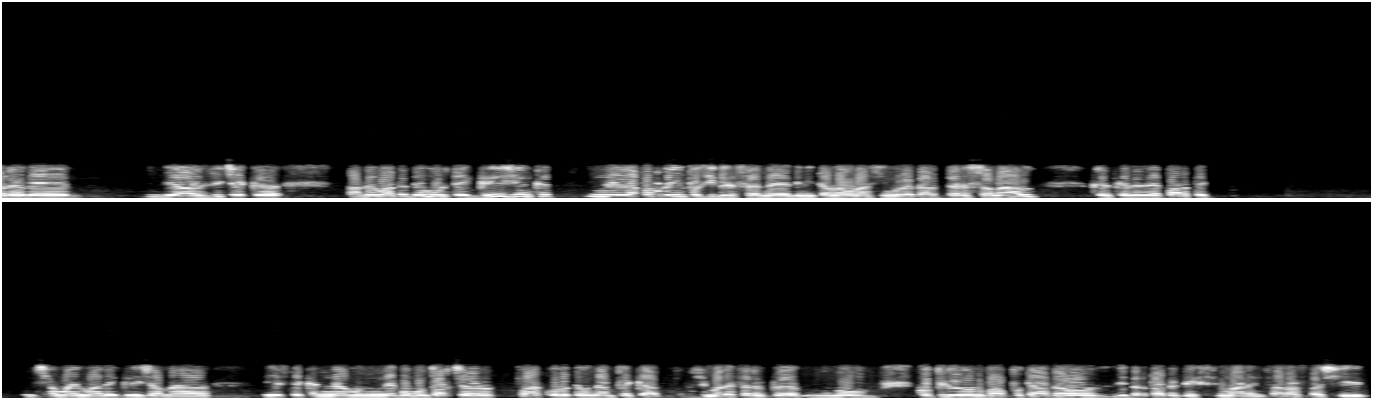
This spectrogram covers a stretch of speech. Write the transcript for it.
părere, eu aș zice că avem atât de multe griji încât ne e aproape imposibil să ne limităm la una singură, dar personal, cred că de departe cea mai mare grija mea este că ne, ne vom întoarce acolo de unde am plecat. Și mă refer că nu, copilul nu va putea avea o libertate de exprimare în țara asta și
